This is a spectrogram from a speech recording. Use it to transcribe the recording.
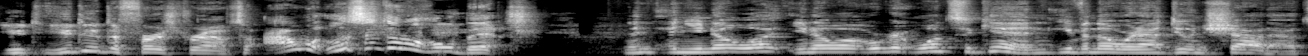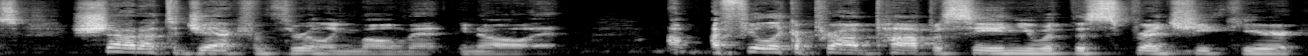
You you did the first round, so I w- listen to the whole bitch. And, and you know what? You know what? We're gonna, once again, even though we're not doing shout outs, shout out to Jack from Thrilling Moment. You know, I, I feel like a proud papa seeing you with this spreadsheet here.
